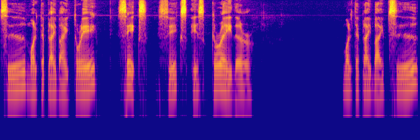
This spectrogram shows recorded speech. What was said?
2 multiply by 3, 6. 6 is greater. Multiply by 2,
